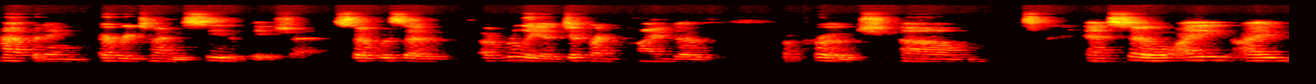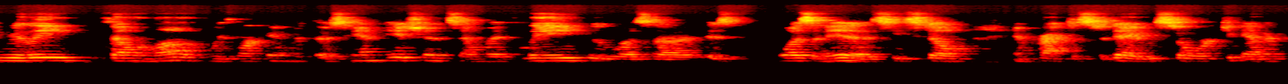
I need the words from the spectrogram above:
happening every time you see the patient so it was a, a really a different kind of approach um, and so I, I really fell in love with working with those hand patients and with Lee, who was a, is was and is he's still in practice today. We still work together.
